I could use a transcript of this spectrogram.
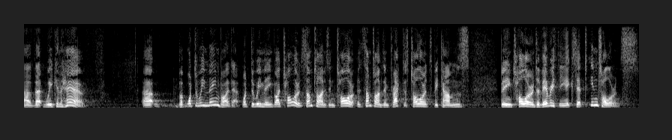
uh, that we can have. Uh, but what do we mean by that? What do we mean by tolerance? Sometimes in, toler- sometimes in practice, tolerance becomes being tolerant of everything except intolerance.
